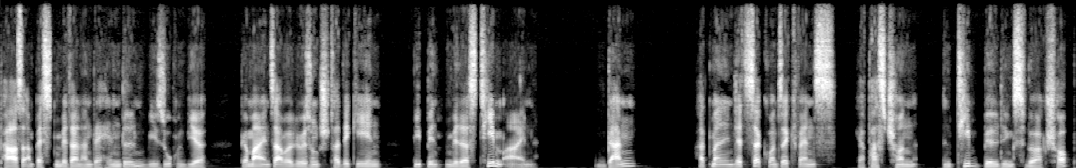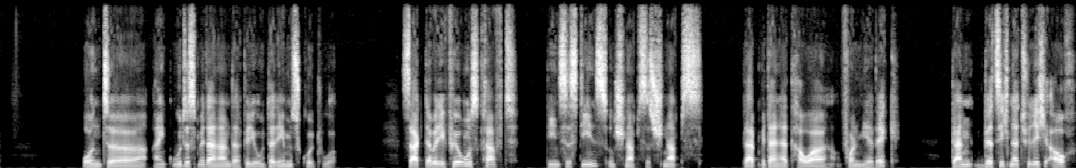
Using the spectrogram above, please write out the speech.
Phase am besten miteinander handeln, wie suchen wir gemeinsame Lösungsstrategien, wie binden wir das Team ein, dann hat man in letzter Konsequenz ja fast schon einen Teambuildings-Workshop und äh, ein gutes Miteinander für die Unternehmenskultur. Sagt aber die Führungskraft, Dienst ist Dienst und Schnaps ist Schnaps, bleib mit deiner Trauer von mir weg, dann wird sich natürlich auch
